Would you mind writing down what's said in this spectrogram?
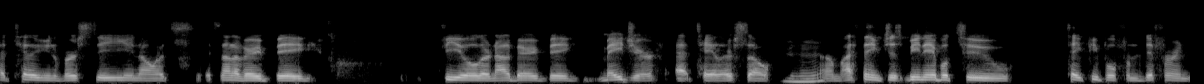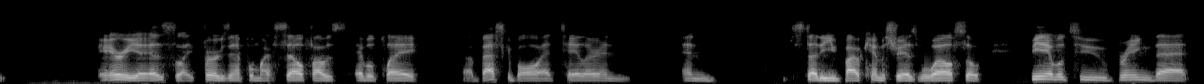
at Taylor University, you know, it's it's not a very big field or not a very big major at Taylor. So mm-hmm. um, I think just being able to take people from different areas, like for example, myself, I was able to play uh, basketball at Taylor and and study biochemistry as well. So being able to bring that,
